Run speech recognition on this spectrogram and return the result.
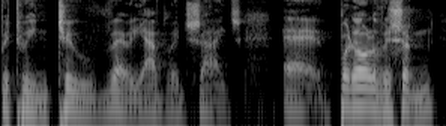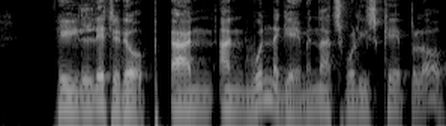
between two very average sides. Uh, but all of a sudden, he lit it up and, and won the game, and that's what he's capable of.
